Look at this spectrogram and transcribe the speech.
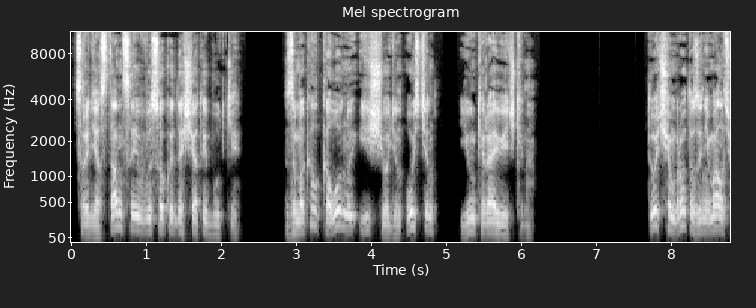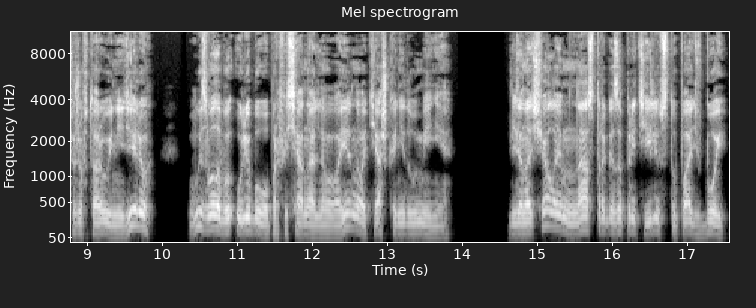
с радиостанцией в высокой дощатой будке. Замыкал колонну еще один Остин юнкера Овечкина. То, чем рота занималась уже вторую неделю, вызвало бы у любого профессионального военного тяжкое недоумение. Для начала им настрого запретили вступать в бой,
